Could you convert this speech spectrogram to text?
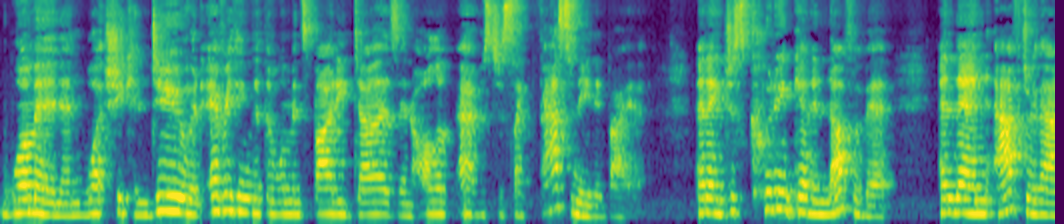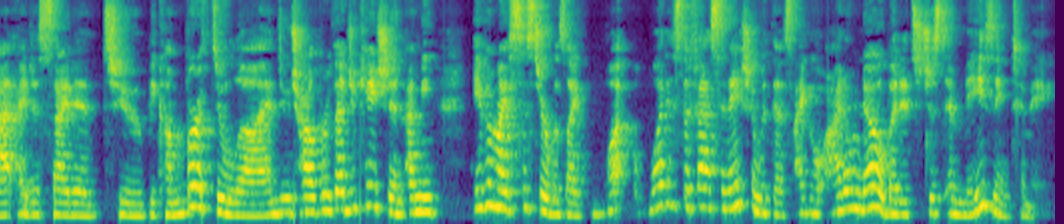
woman and what she can do and everything that the woman's body does and all of i was just like fascinated by it. And i just couldn't get enough of it and then after that i decided to become a birth doula and do childbirth education i mean even my sister was like, "What what is the fascination with this?" I go, "I don't know, but it's just amazing to me."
